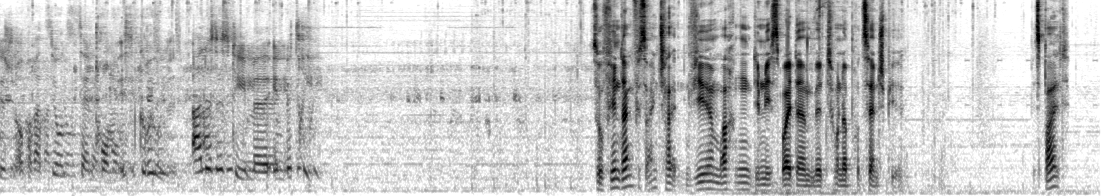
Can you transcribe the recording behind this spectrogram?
Taktischen Operationszentrum ist grün. Alle Systeme in Betrieb. So, vielen Dank fürs Einschalten. Wir machen demnächst weiter mit 100% Spiel. Bis bald.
